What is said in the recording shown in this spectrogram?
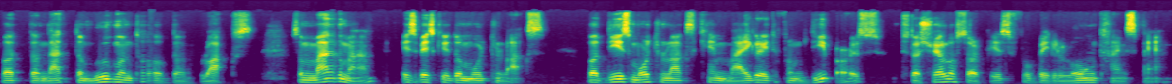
but the, not the movement of the rocks. So magma is basically the molten rocks, but these molten rocks can migrate from deep Earth to the shallow surface for very long time span.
